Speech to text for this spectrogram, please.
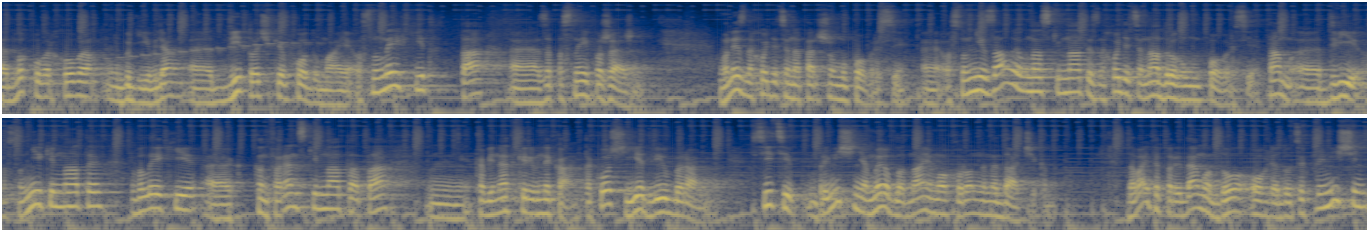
е, двохповерхова будівля, е, дві точки входу має: основний вхід та е, запасний пожежний. Вони знаходяться на першому поверсі. Е, Основні зали у нас кімнати знаходяться на другому поверсі. Там е, дві основні кімнати великі, конференц-кімната та кабінет керівника. Також є дві вбиральні. Всі ці приміщення ми обладнаємо охоронними датчиками. Давайте перейдемо до огляду цих приміщень,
